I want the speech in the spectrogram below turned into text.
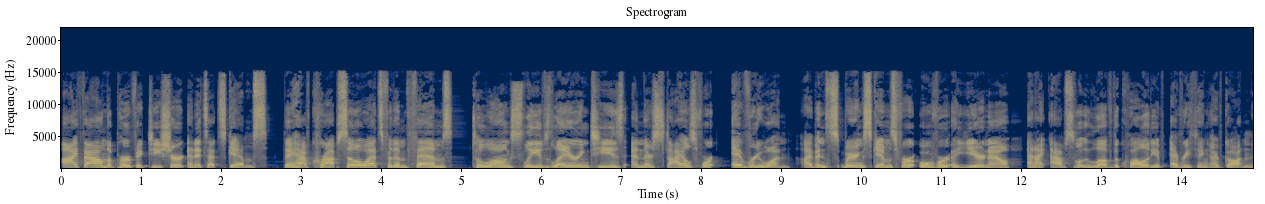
I found the perfect t shirt and it's at Skims. They have crop silhouettes for them femmes to long sleeves layering tees, and there's styles for everyone. I've been wearing Skims for over a year now, and I absolutely love the quality of everything I've gotten.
